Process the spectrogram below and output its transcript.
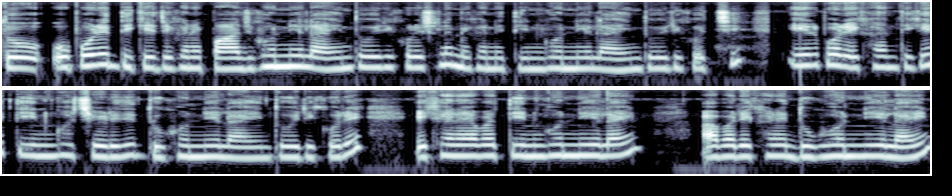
তো ওপরের দিকে যেখানে পাঁচ ঘর নিয়ে লাইন তৈরি করেছিলাম, এখানে তিন ঘর নিয়ে লাইন তৈরি করছি। এরপর এখান থেকে তিন ঘর ছেড়ে দিয়ে দু ঘর নিয়ে লাইন তৈরি করে এখানে আবার তিন ঘর নিয়ে লাইন, আবার এখানে দু ঘর নিয়ে লাইন।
